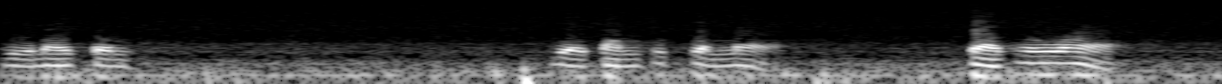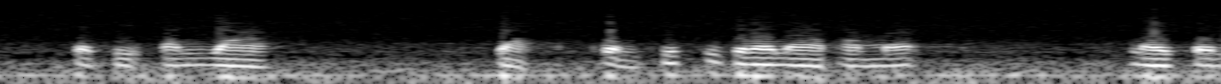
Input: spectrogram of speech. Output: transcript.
อยู่ในตนเดียวกันทุกคนหน้าแต่เพราะว่าสติปัญญา จะคนคิดที่จะนาธรรมะ ในตน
